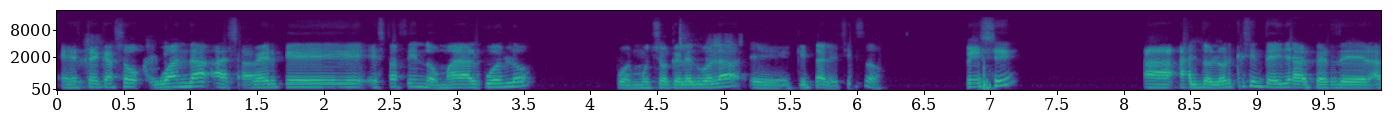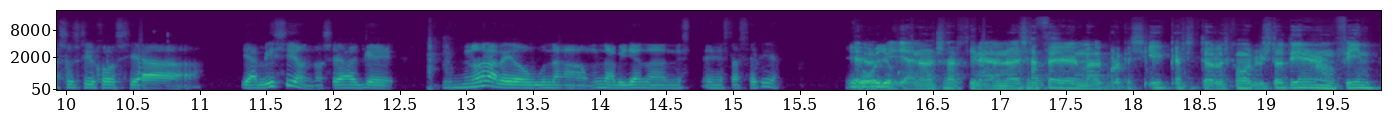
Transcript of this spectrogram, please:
En este caso, Wanda, al saber que está haciendo mal al pueblo, por mucho que le duela, eh, quita el hechizo. Pese al dolor que siente ella al perder a sus hijos y a, Vision. O sea que no la veo una, villana en, esta serie. El villano al final no es hacer el mal porque sí, casi todos los que hemos visto tienen un fin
